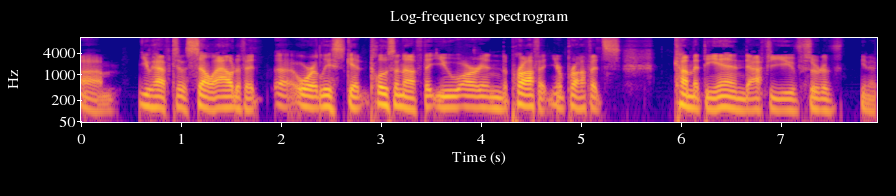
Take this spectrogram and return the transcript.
um, you have to sell out of it, uh, or at least get close enough that you are in the profit. Your profits come at the end after you've sort of you know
